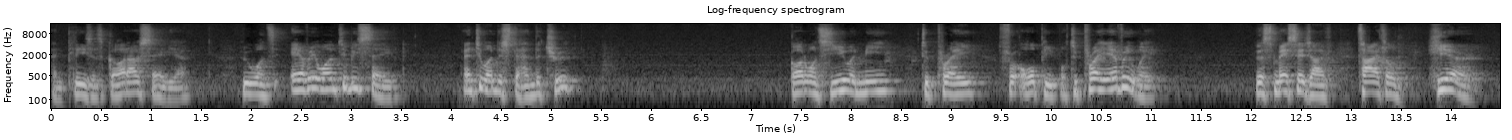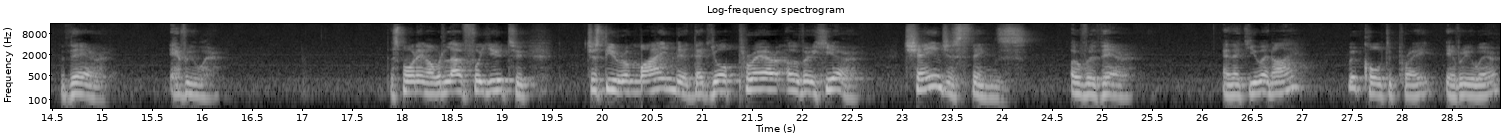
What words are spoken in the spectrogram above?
and pleases God our Savior, who wants everyone to be saved and to understand the truth. God wants you and me to pray for all people, to pray everywhere. This message I've titled Here, There, Everywhere. This morning, I would love for you to just be reminded that your prayer over here changes things over there, and that you and I, we're called to pray everywhere.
